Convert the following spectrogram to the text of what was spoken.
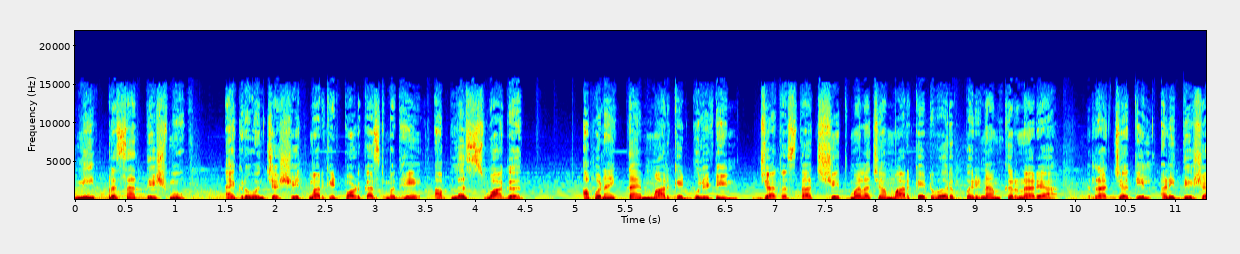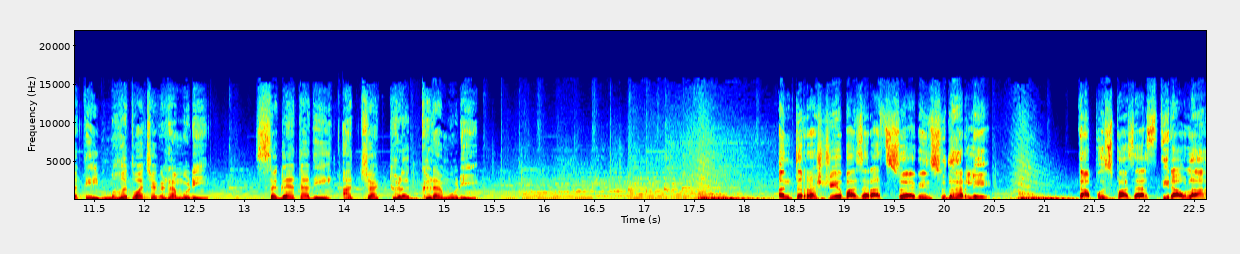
मी प्रसाद देशमुख अॅग्रोवनच्या शेत मार्केट पॉडकास्टमध्ये आपलं स्वागत. आपण ऐकताय मार्केट बुलेटिन ज्यात असतात शेतमालाच्या मार्केटवर परिणाम करणाऱ्या राज्यातील आणि देशातील महत्त्वाच्या घडामोडी. सगळ्यात आधी आजच्या ठळक घडामोडी. आंतरराष्ट्रीय बाजारात सोयाबीन सुधारले. कापूस बाजार स्थिरावला.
